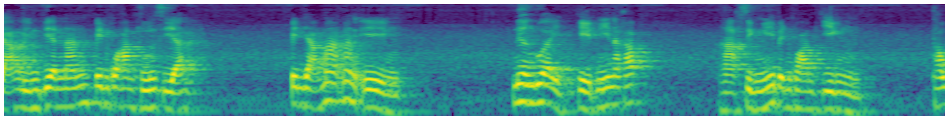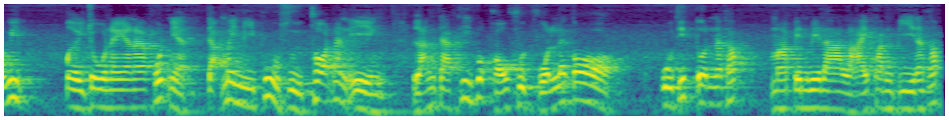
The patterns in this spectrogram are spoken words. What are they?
หยางหลิงเตียนนั้นเป็นความสูญเสีย เป็นอย่างมากนั่นเอง เนื่องด้วยเหตุนี้นะครับ หากสิ่งนี้เป็นความจริง ทวีปเปยโจในอนาคตเนี่ยจะไม่มีผู้สืบทอดนั่นเอง หลังจากที่พวกเขาฝึกฝนและก็อุทิศตนนะครับ มาเป็นเวลาหลายพันปีนะครับ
